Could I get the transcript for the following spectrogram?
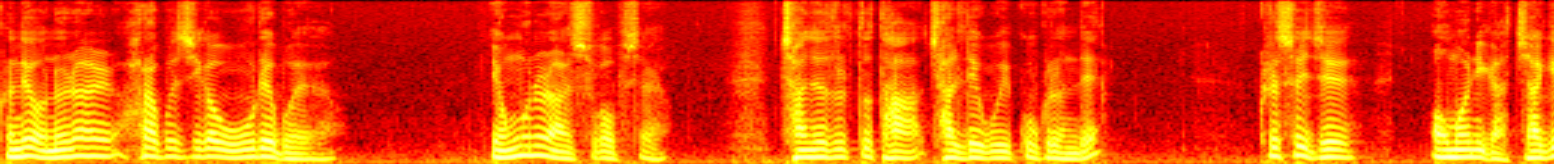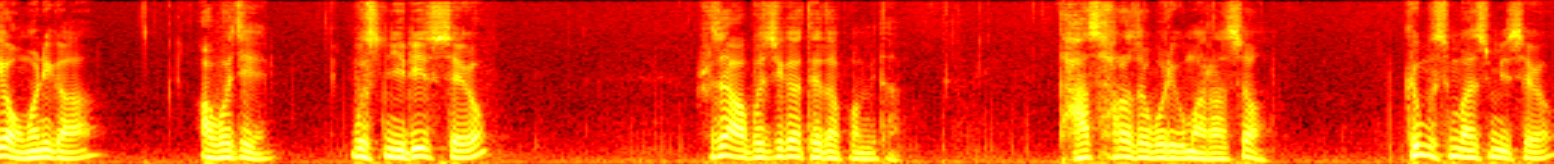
그런데 어느 날 할아버지가 우울해 보여요. 영문을 알 수가 없어요. 자녀들도 다 잘 되고 있고 그런데 그래서 이제 어머니가 자기 어머니가 아버지 무슨 일이 있어요? 그래서 아버지가 대답합니다. 다 사라져 버리고 말아서 그 무슨 말씀이세요?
